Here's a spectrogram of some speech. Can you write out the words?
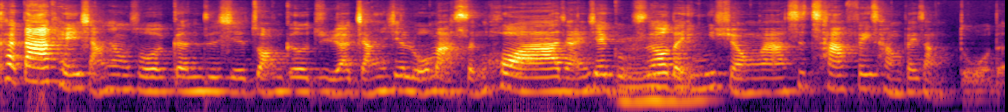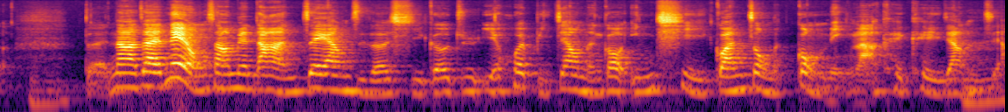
看大家可以想象说，跟这些装歌剧啊，讲一些罗马神话啊，讲一些古时候的英雄啊，是差非常非常多的。对，那在内容上面，当然这样子的喜歌剧也会比较能够引起观众的共鸣啦，可以可以这样讲，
